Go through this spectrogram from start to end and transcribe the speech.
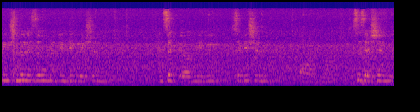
Regionalism and integration and sed- uh, maybe sedition or uh, secession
